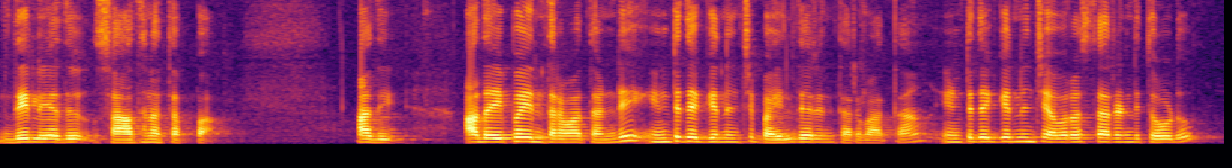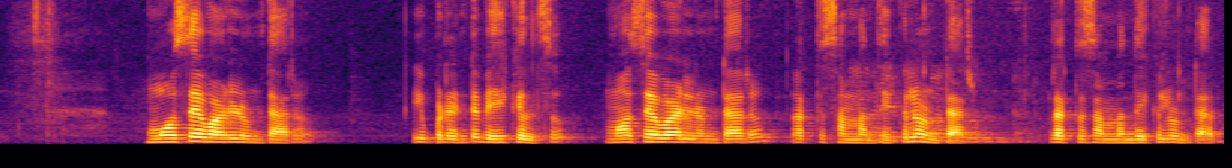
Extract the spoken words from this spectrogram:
ఇది లేదు సాధన తప్ప. అది. అది అయిపోయిన తర్వాత అండి ఇంటి దగ్గర నుంచి బయలుదేరిన తర్వాత ఇంటి దగ్గర నుంచి ఎవరు వస్తారండి తోడు? మోసేవాళ్ళు ఉంటారు. ఇప్పుడంటే వెహికల్స్. మోసేవాళ్ళు ఉంటారు రక్త సంబంధికులు ఉంటారు. రక్త సంబంధికులు ఉంటారు.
